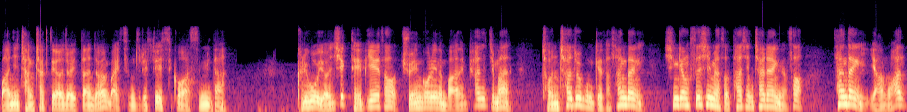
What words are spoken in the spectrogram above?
많이 장착되어져 있다는 점을 말씀드릴 수 있을 것 같습니다. 그리고 연식 대비해서 주행거리는 많은 편이지만 전 차주분께서 상당히 신경 쓰시면서 타신 차량이어서 상당히 양호한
